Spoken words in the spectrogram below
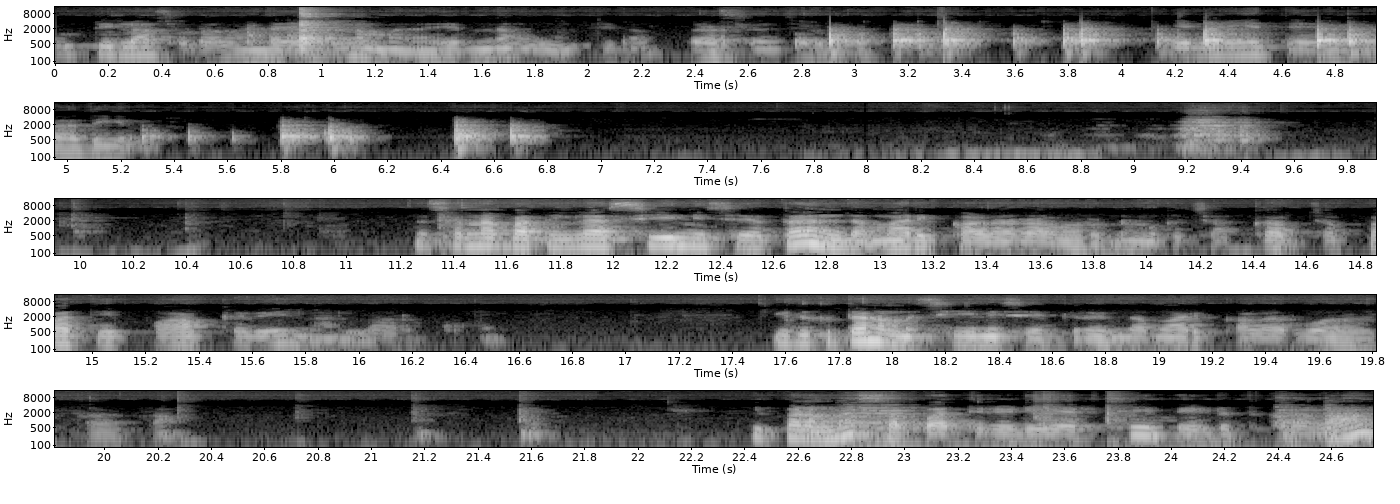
ஊற்றிலாம் சுட வேண்டாம். நம்ம எண்ணெய் ஊற்றி தான் பிசைஞ்சிருக்கோம் எண்ணெயே தேவையில்லை அதிகம் சொன்னால் பார்த்தீங்களா சீனி சேர்த்தா இந்த மாதிரி கலராக வரும். நமக்கு சக்கா சப்பாத்தி பார்க்கவே நல்லாயிருக்கும். இதுக்கு தான் நம்ம சீனி சேர்க்குறோம். இந்த மாதிரி கலர் வர்றதுக்காக தான். இப்போ நம்ம சப்பாத்தி ரெடி ஆகிடுச்சு இப்போ எடுத்துக்கலாம்.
